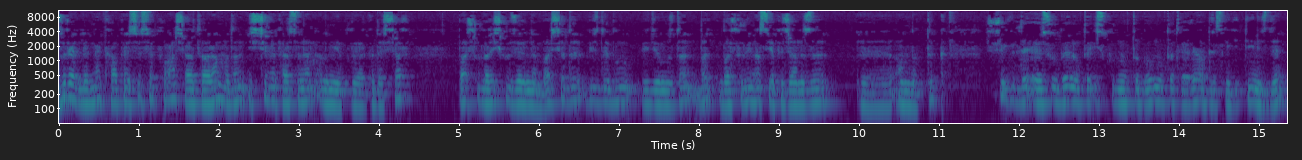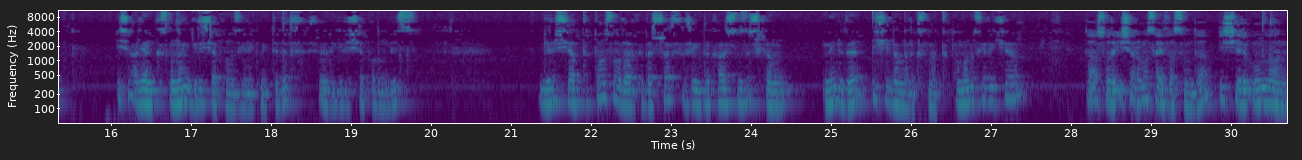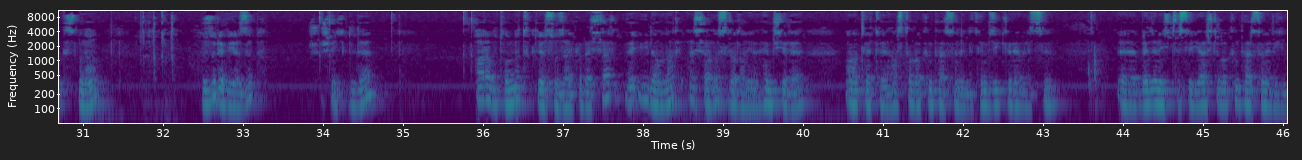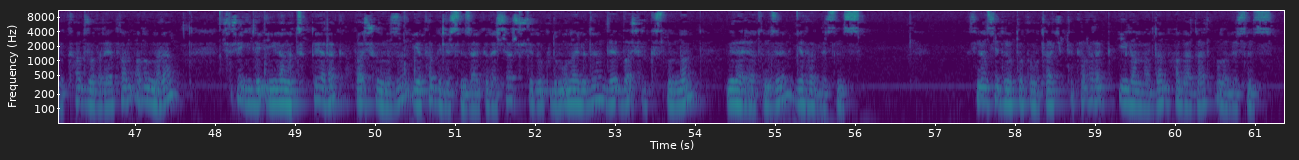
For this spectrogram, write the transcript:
Huzur evlerine KPSS puan şartı aranmadan işçi ve personel alımı yapılıyor arkadaşlar. Başvurular iş üzerinden başladı. Biz de bu videomuzda ba- başvuruyu nasıl yapacağınızı e, anlattık. Şu şekilde esub.iskul.gov.tr adresine gittiğinizde iş arayan kısmından giriş yapmanız gerekmektedir. Şöyle giriş yapalım biz. Giriş yaptıktan sonra arkadaşlar şu şekilde karşınıza çıkan menüde iş ilanları kısmına tıklamanız gerekiyor. Daha sonra iş arama sayfasında iş yeri unvanı kısmına huzur evi yazıp şu şekilde ara butonuna tıklıyorsunuz arkadaşlar ve ilanlar aşağıda sıralanıyor. Hemşire, ATT, hasta bakım personeli, temizlik görevlisi, e, beden işçisi, yaşlı bakım personeli gibi kadrolara yapılan alımlara şu şekilde ilana tıklayarak başvurunuzu yapabilirsiniz arkadaşlar. Şu şekilde okudum onayladığım ve başvuru kısmından müracaatınızı yapabilirsiniz. Finansiyede.com'u takipte kalarak ilanlardan haberdar olabilirsiniz.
